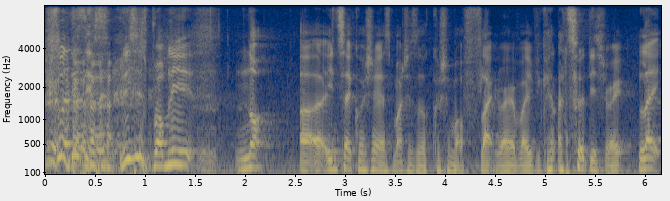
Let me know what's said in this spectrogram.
so this is this is probably not uh, insect question as much as a question about flight, right? But if you can answer this, right? Like,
